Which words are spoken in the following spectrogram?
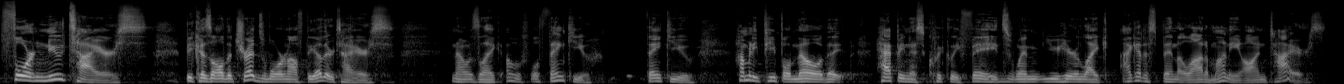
four new tires because all the tread's worn off the other tires. And I was like, oh, well, thank you. Thank you. How many people know that happiness quickly fades when you hear, like, I got to spend a lot of money on tires?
